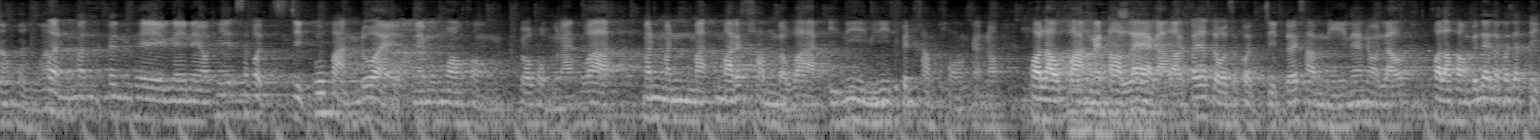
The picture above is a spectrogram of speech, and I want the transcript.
นะเหมือนว่าเหมือนมันเป็นเพลงในแนวที่สะกดจิตผู้ฟังด้วยในมุมมองของตัวผมนะว่ามันมันมามาด้วยคำแบบว่าอีนี่มินี่ที่เป็นคำคล้องกันเนาะพอเราฟังในตอนแรกอะเราก็จะโดนสะกดจิตด้วยคำนี้แน่นอนแล้ว พอเราฟังไปเรื่อยเราก็จะติด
